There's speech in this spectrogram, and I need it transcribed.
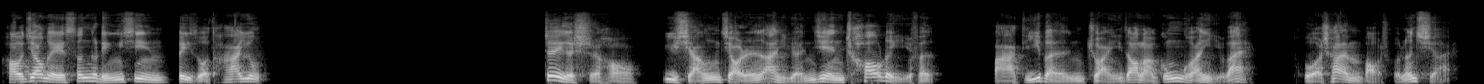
好交给僧格林信备作他用。这个时候，玉祥叫人按原件抄了一份，把底本转移到了公馆以外，妥善保存了起来。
